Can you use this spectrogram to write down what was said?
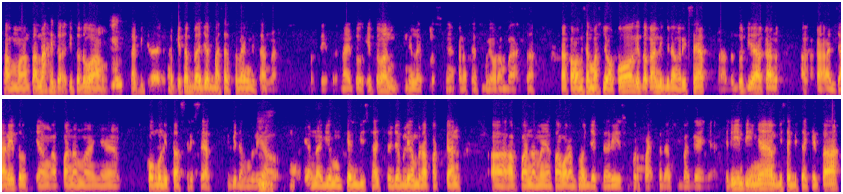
sama tanah itu itu doang. Hmm. tapi kita, kita belajar bahasa slang di sana seperti itu nah itu itu kan nilai plusnya karena saya sebagai orang bahasa nah kalau misalnya Mas Joko gitu kan di bidang riset nah tentu dia akan akan cari tuh yang apa namanya komunitas riset di bidang beliau. Hmm. Kemudian lagi mungkin bisa saja beliau mendapatkan uh, apa namanya tawaran proyek dari supervisor dan sebagainya. Jadi intinya bisa-bisa kita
